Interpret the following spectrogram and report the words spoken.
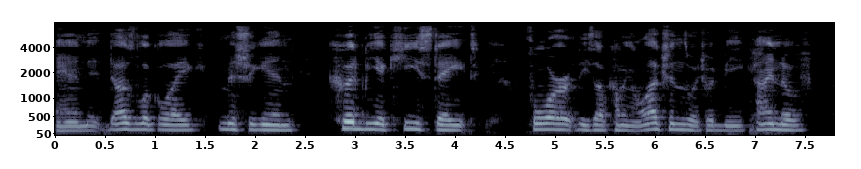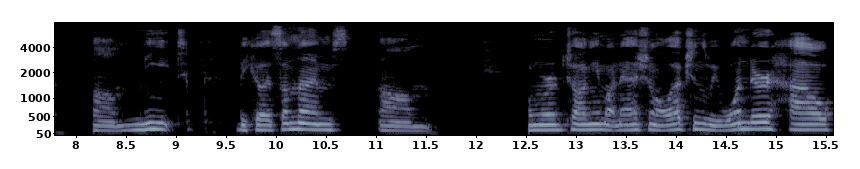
And it does look like Michigan could be a key state for these upcoming elections, which would be kind of um, neat because sometimes um, when we're talking about national elections, we wonder how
